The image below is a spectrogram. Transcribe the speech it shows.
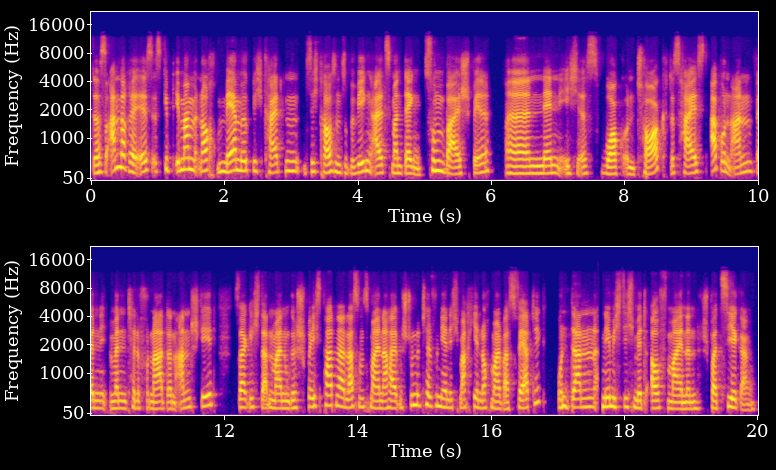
Das andere ist, es gibt immer noch mehr Möglichkeiten, sich draußen zu bewegen, als man denkt. Zum Beispiel äh, nenne ich es Walk and Talk. Das heißt, ab und an, wenn, wenn ein Telefonat dann ansteht, sage ich dann meinem Gesprächspartner, lass uns mal eine halbe Stunde telefonieren, ich mache hier nochmal was fertig und dann nehme ich dich mit auf meinen Spaziergang,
